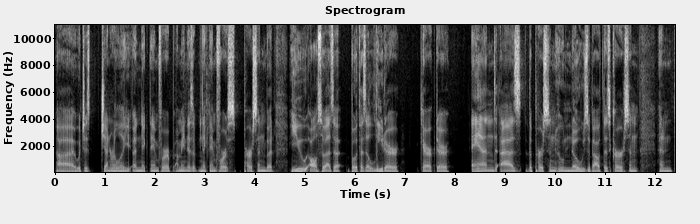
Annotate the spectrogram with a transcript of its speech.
uh, which is generally a nickname for, I mean, is a nickname for a person, but you also as a, both as a leader character and as the person who knows about this curse and, and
